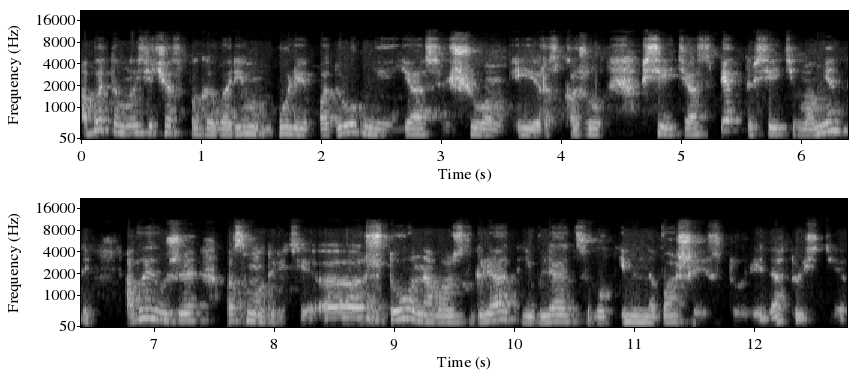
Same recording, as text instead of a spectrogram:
Об этом мы сейчас поговорим более подробнее. Я освещу вам и расскажу все эти аспекты, все эти моменты, а вы уже посмотрите, э, что, на ваш взгляд, является вот именно вашей историей, да, то есть э,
